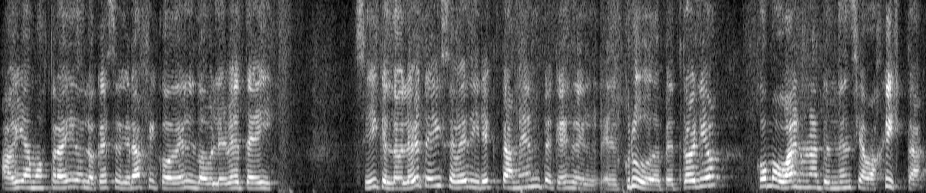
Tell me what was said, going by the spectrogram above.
habíamos traído lo que es el gráfico del WTI. ¿sí? que el WTI se ve directamente, que es del el crudo de petróleo, cómo va en una tendencia bajista,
